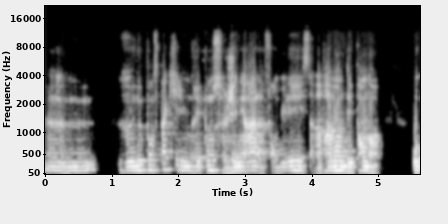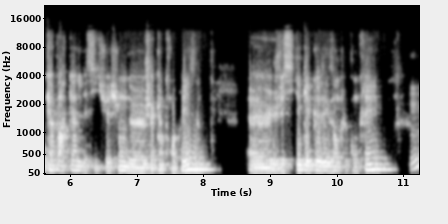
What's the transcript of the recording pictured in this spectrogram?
je ne pense pas qu'il y ait une réponse générale à formuler. Ça va vraiment dépendre au cas par cas de la situation de chaque entreprise. Euh, je vais citer quelques exemples concrets. Hmm.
